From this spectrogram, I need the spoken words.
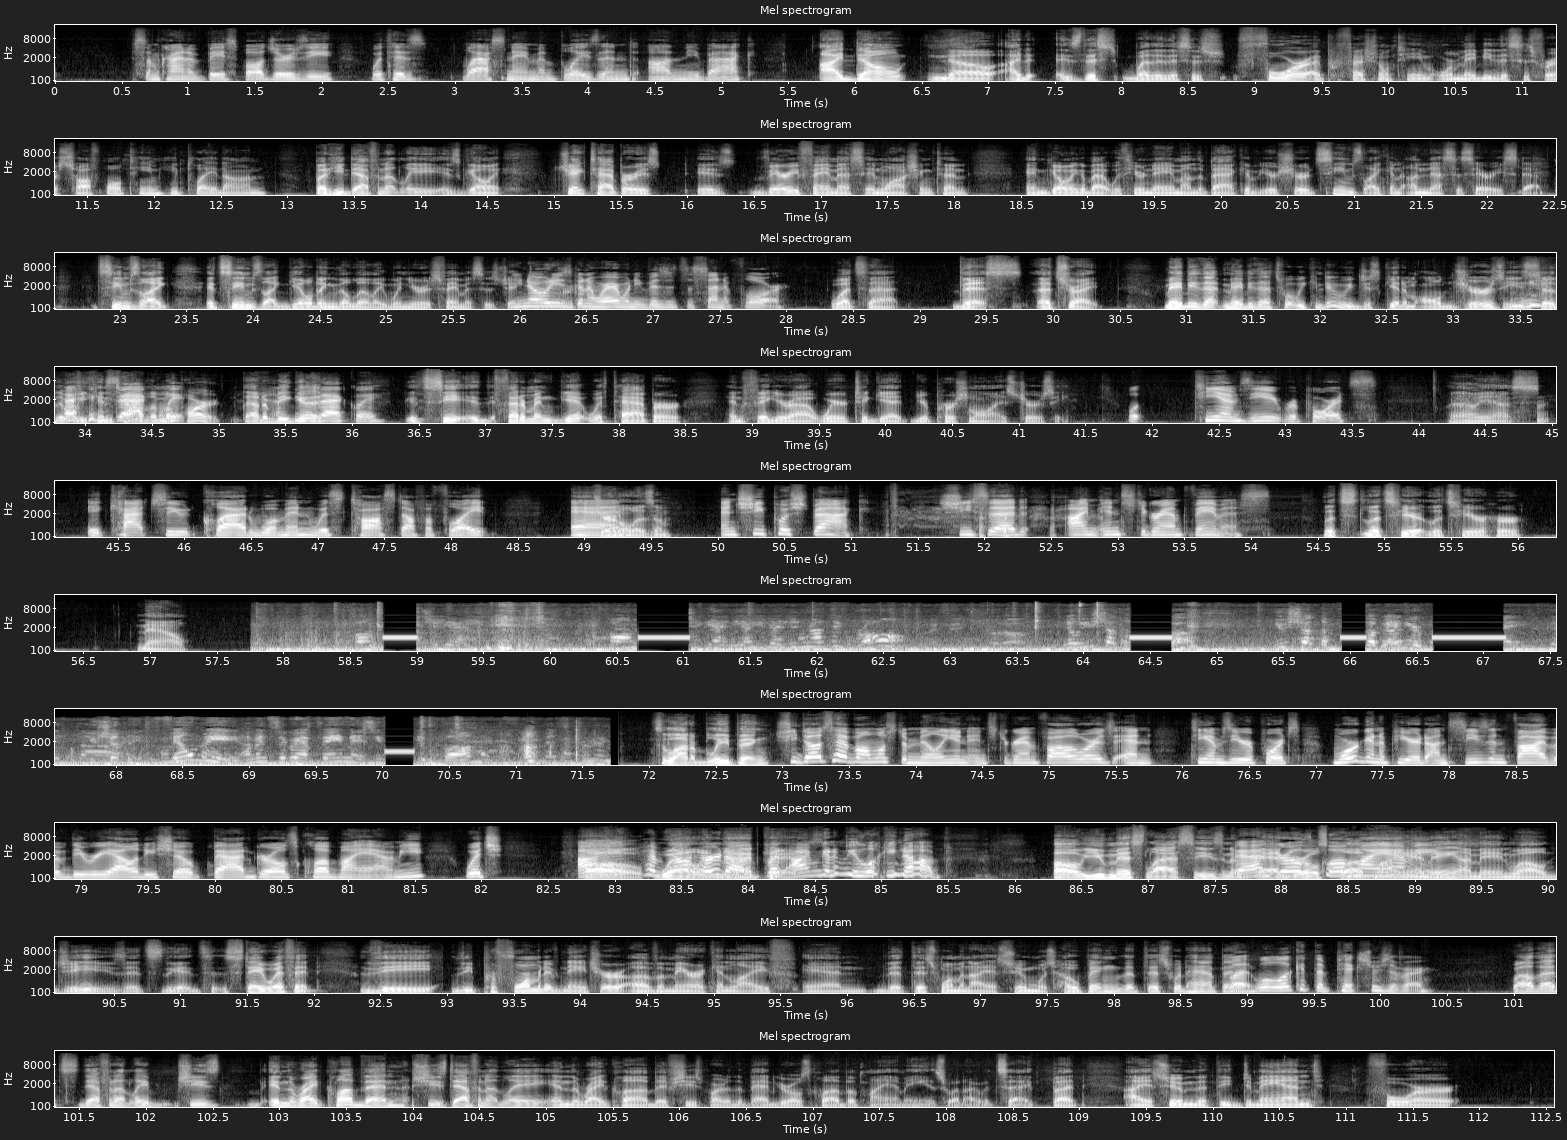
some kind of baseball jersey with his last name emblazoned on the back. I don't know. I is this whether this is for a professional team or maybe this is for a softball team he played on, but he definitely is going. Jake Tapper is is very famous in Washington, and going about with your name on the back of your shirt seems like an unnecessary step. It seems like it seems like gilding the lily when you're as famous as Jake. you know what he's going to wear when he visits the Senate floor? What's that? This. That's right. Maybe that maybe that's what we can do. We just get them all jerseys so that we can tell them apart. That'll be good. Exactly. It's see Fetterman get with Tapper and figure out where to get your personalized jersey. Well, TMZ reports Oh yes, a catsuit clad woman was tossed off a flight and journalism. and she pushed back. She said, "I'm Instagram famous." Let's let's hear let's hear her now. Call again. Call again. Yeah, you guys did nothing wrong. No, you shut the up. You shut the up and your You shut the film me. I'm Instagram famous. You bum. It's a lot of bleeping. She does have almost a million Instagram followers, and TMZ reports Morgan appeared on season five of the reality show Bad Girls Club Miami, which Oh, I have well, not heard of, but. I'm going to be looking up. Oh, you missed last season of Bad Bad, Girls Girls, Club Club, Miami. Miami. I mean, well, geez, it's, it's stay with it. The the performative nature of American life, and that this woman, I assume, was hoping that this would happen. But well, look at the pictures of her. Well, that's definitely she's in the right club then. She's definitely in the right club if she's part of the Bad Girls Club of Miami is what I would say. But I assume that the demand for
